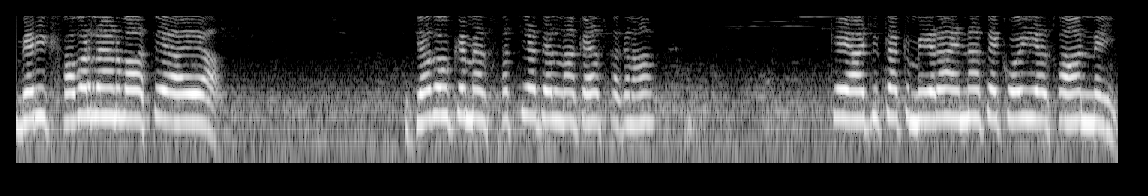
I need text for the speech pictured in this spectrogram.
ਮੇਰੀ ਖਬਰ ਲੈਣ ਵਾਸਤੇ ਆਏ ਆ। ਜਦੋਂ ਕਿ ਮੈਂ ਸੱਚੇ ਦਿਲ ਨਾਲ ਕਹਿ ਸਕਣਾ ਕਿ ਅੱਜ ਤੱਕ ਮੇਰਾ ਇਹਨਾਂ ਤੇ ਕੋਈ ਅਹਿਸਾਨ ਨਹੀਂ।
